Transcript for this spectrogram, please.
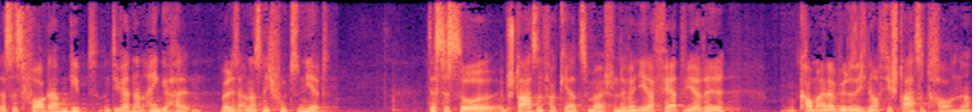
dass es Vorgaben gibt und die werden dann eingehalten, weil es anders nicht funktioniert. Das ist so im Straßenverkehr zum Beispiel. Ne? Wenn jeder fährt, wie er will, kaum einer würde sich nur auf die Straße trauen. Ne?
